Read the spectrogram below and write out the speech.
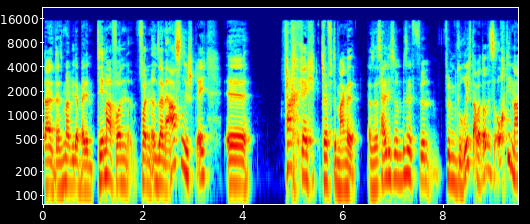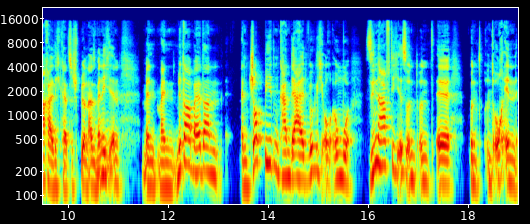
da, da sind wir wieder bei dem Thema von, von unserem ersten Gespräch, äh, Fachkräftemangel. Also das halte ich so ein bisschen für, für ein Gerücht, aber dort ist auch die Nachhaltigkeit zu spüren. Also wenn ich mhm. in, wenn meinen Mitarbeitern einen Job bieten kann, der halt wirklich auch irgendwo sinnhaftig ist und, und, äh, und, und auch in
